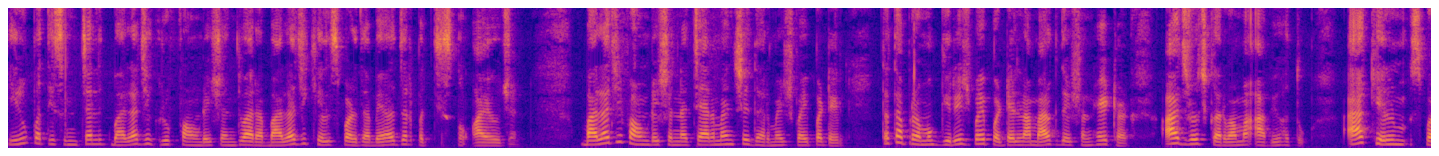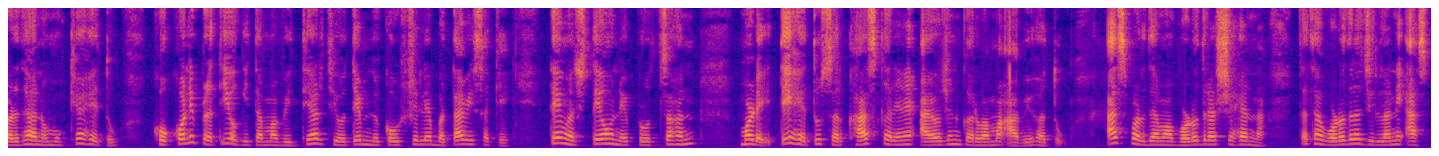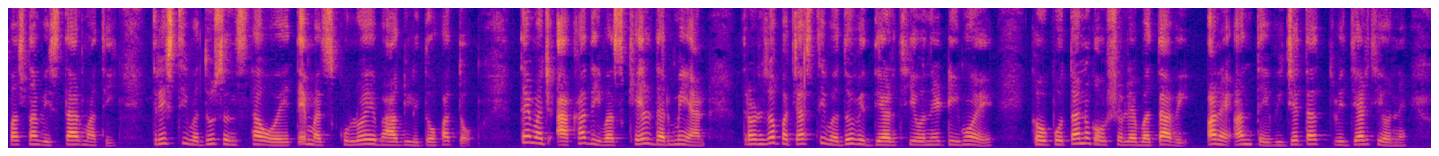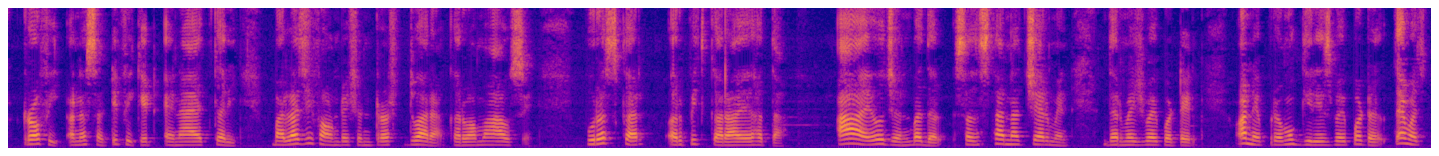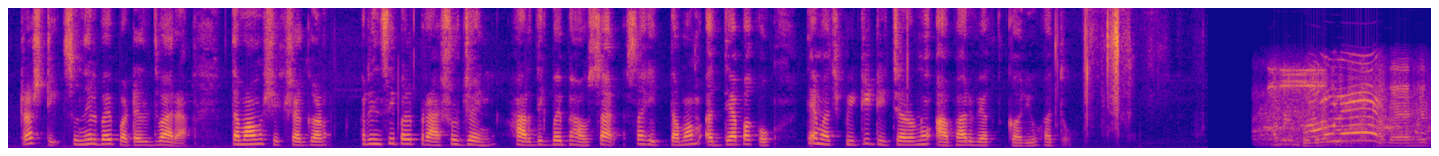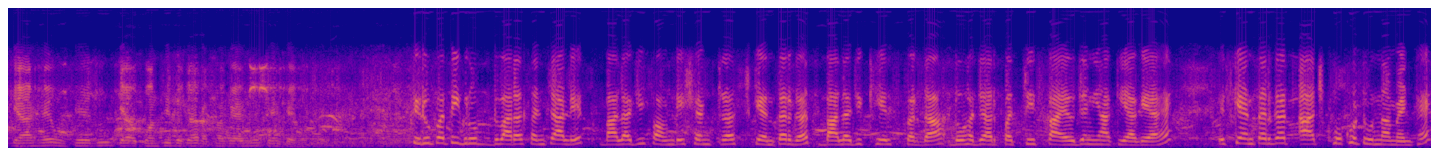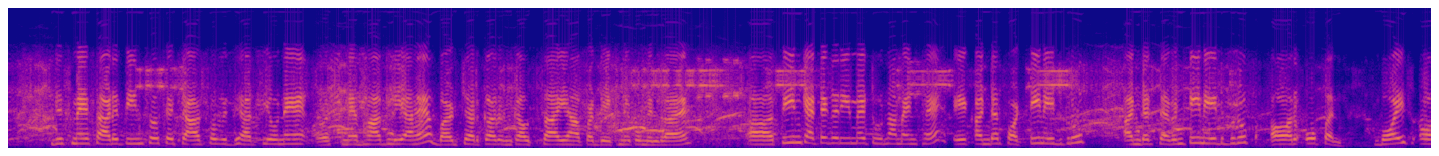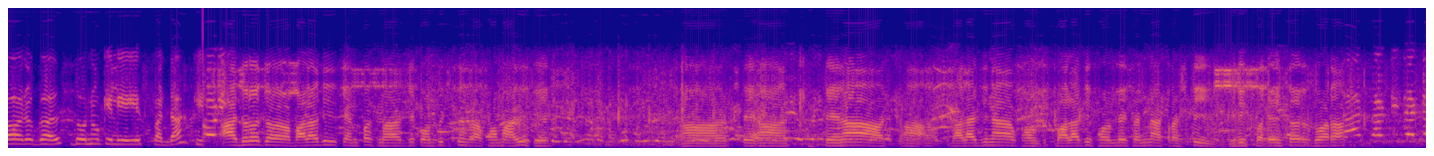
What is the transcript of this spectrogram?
તિરુપતિ સંચાલિત Balaji group foundation દ્વારા બાલાજી ખેલ સ્પર્ધા બે હજાર પચીસનું આયોજન. બાલાજી ફાઉન્ડેશનના ચેરમેન શ્રી ધર્મેશભાઈ પટેલ તથા પ્રમુખ ગિરીશભાઈ પટેલના માર્ગદર્શન હેઠળ આજરોજ કરવામાં આવ્યું હતું. આ ખેલ સ્પર્ધાનો મુખ્ય હેતુ ખોખોની પ્રતિયોગિતામાં વિદ્યાર્થીઓ તેમનું કૌશલ્ય બતાવી શકે તેમજ તેઓને પ્રોત્સાહન મળે તે હેતુસર ખાસ કરીને આયોજન કરવામાં આવ્યું હતું. આ સ્પર્ધામાં વડોદરા શહેરના તથા વડોદરા જિલ્લાની આસપાસના વિસ્તારમાંથી ત્રીસથી વધુ સંસ્થાઓએ તેમજ સ્કૂલોએ ભાગ લીધો હતો. તેમજ આખા દિવસ ખેલ દરમિયાન ત્રણસો પચાસથી વધુ વિદ્યાર્થીઓની ટીમોએ પોતાનું કૌશલ્ય બતાવી અને અંતે વિજેતા વિદ્યાર્થીઓને ટ્રોફી અને સર્ટિફિકેટ એનાયત કરી બાલાજી ફાઉન્ડેશન ટ્રસ્ટ દ્વારા કરવામાં આવશે. પુરસ્કાર અર્પિત કરાયા હતા. આ આયોજન બદલ સંસ્થાના ચેરમેન ધર્મેશભાઈ પટેલ અને પ્રમુખ ગિરીશભાઈ પટેલ તેમજ ટ્રસ્ટી સુનિલભાઈ પટેલ દ્વારા તમામ શિક્ષકગણ પ્રિન્સિપલ પ્રાશુ જૈન હાર્દિકભાઈ ભાવસાર સહિત તમામ અધ્યાપકો તેમજ પીટી ટીચરોનો આભાર વ્યક્ત કર્યો હતો हाँ मैडम प्रोग्राम रखा गया है क्या है उसके हेतु क्या कौन सी जगह रखा गया है क्या कहना चाहिए तिरुपति ग्रुप द्वारा संचालित बालाजी फाउंडेशन ट्रस्ट के अंतर्गत बालाजी खेल स्पर्धा 2025 का आयोजन यहाँ किया गया है। इसके अंतर्गत आज खो खो टूर्नामेंट है, जिसमें साढ़े तीन सौ से 400 विद्यार्थियों ने इसमें भाग लिया है। बढ़ चढ़ कर उनका उत्साह यहाँ पर देखने को मिल रहा है। तीन कैटेगरी में टूर्नामेंट है, एक under 14 age group under 17 age group और ओपन बॉयज़ और गर्ल्स दोनों के लिए ये स्पर्धा की આજરોજ અ, બાલાજી કેમ્પસમાં જે કોમ્પિટિશન રાખવામાં આવ્યું છે અ, તે અ, તેના અ, બાલાજીના ફાઉન્ડ- બાલાજી ફાઉન્ડેશનના ટ્રસ્ટી ગિરીશ પટેલ સર દ્વારા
